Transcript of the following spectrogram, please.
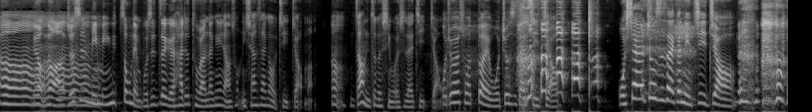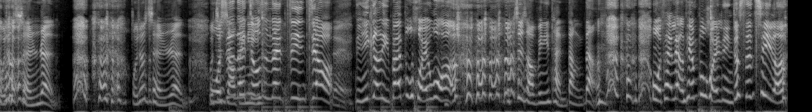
嗯，没有没有啊，就是明明重点不是这个，他就突然在跟你讲说：“你现在是在跟我计较吗？”嗯，你知道你这个行为是在计较，我就会说：“对，我就是在计较，我现在就是在跟你计较。”我就承认。我就承认，我，我现在就是在计较。你一个礼拜不回我，我至少比你坦荡荡。我才两天不回你，你就生气了，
